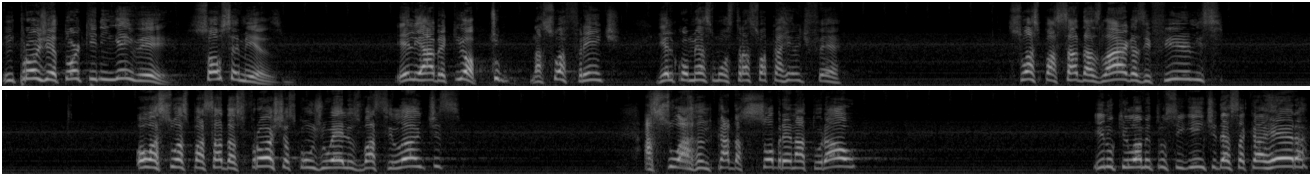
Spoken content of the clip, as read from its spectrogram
Um projetor que ninguém vê, só você mesmo. Ele abre aqui, ó, tchum, na sua frente, e ele começa a mostrar a sua carreira de fé. Suas passadas largas e firmes, ou as suas passadas frouxas com os joelhos vacilantes, a sua arrancada sobrenatural, e no quilômetro seguinte dessa carreira,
